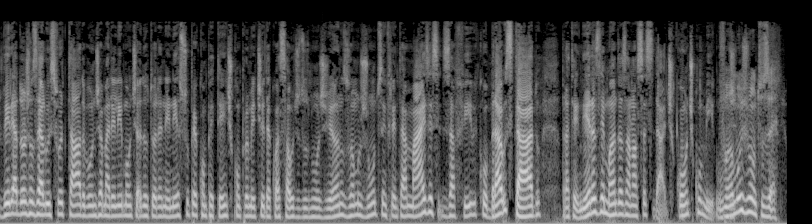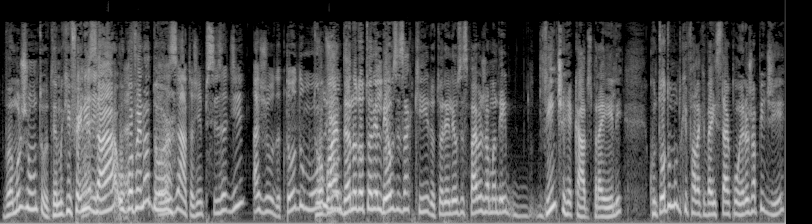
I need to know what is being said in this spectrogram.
Vereador José Luiz Furtado, bom dia, Marilei, bom dia, doutora Nenê, super competente, comprometida com a saúde dos mogianos. Vamos juntos enfrentar mais esse desafio e cobrar o Estado para atender as demandas da nossa cidade. Conte comigo. Vamos juntos, Zé. Vamos junto, temos que infernizar é, o é, governador. Exato, a gente precisa de ajuda, todo mundo Estou aguardando o doutor Eleusis aqui. Doutor Eleusis Paiva, eu já mandei 20 recados para ele. Com todo mundo que fala que vai estar com ele, eu já pedi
